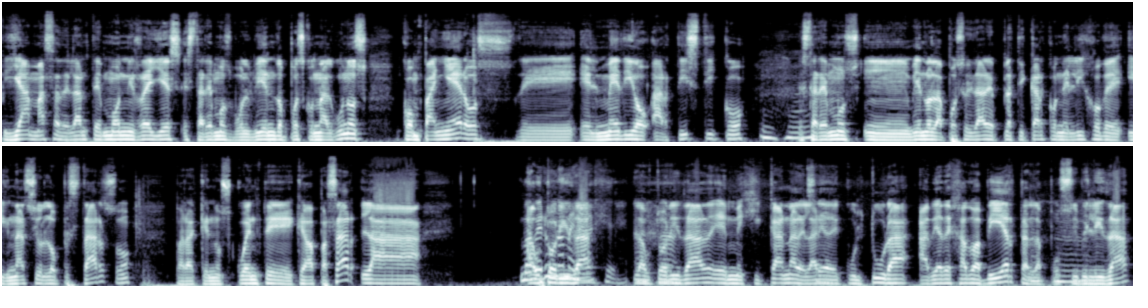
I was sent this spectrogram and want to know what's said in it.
ya más adelante, Moni Reyes, estaremos volviendo pues con algunos compañeros del el medio artístico. Estaremos eh, viendo la posibilidad de platicar con el hijo de Ignacio López Tarso para que nos cuente qué va a pasar. La autoridad, la autoridad eh, mexicana del área de cultura había dejado abierta la posibilidad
